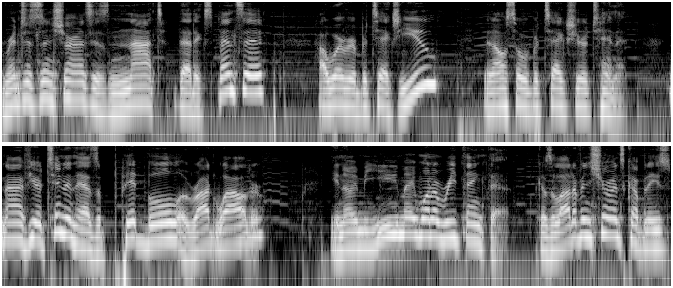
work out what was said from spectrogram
Renters insurance is not that expensive. However it protects you and also protects your tenant. Now if your tenant has a pit bull or rottweiler you know I mean, you may want to rethink that because a lot of insurance companies,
